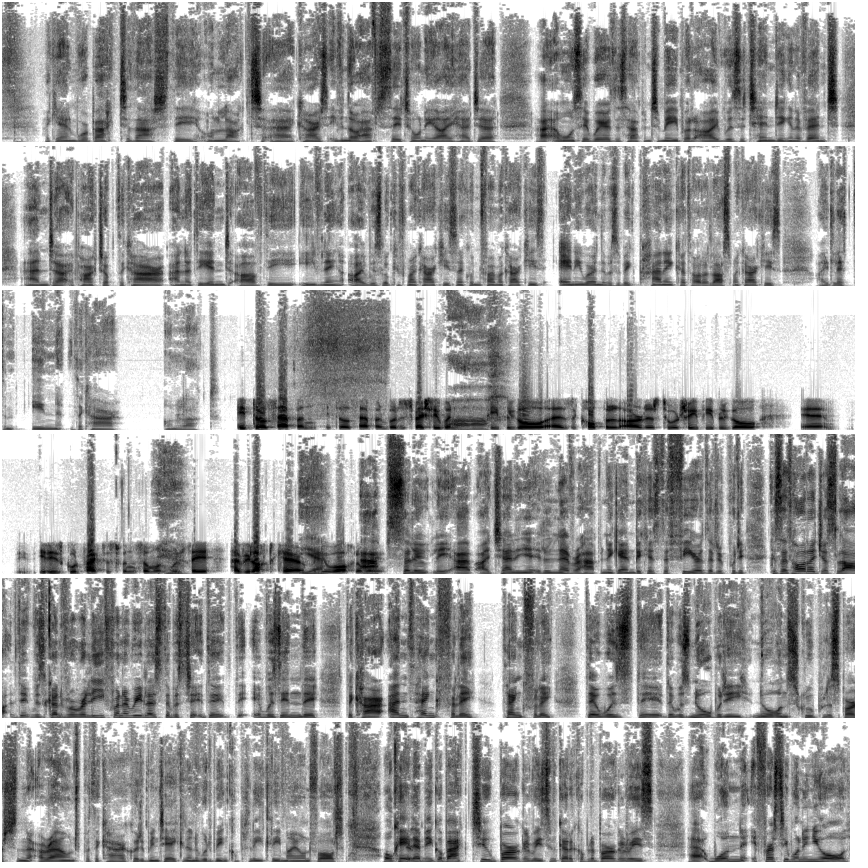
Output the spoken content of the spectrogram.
Again, we're back to that, the unlocked uh, cars. Even though I have to say, Tony, I had, uh, I won't say where this happened to me, but I was attending an event and uh, I parked up the car. And at the end of the evening, I was looking for my car keys and I couldn't find my car keys anywhere. And there was a big panic. I thought I'd lost my car keys. I'd let them in the car unlocked. It does happen. It does happen. But especially when Oh. people go as a couple or there's two or three people go, um, it is good practice when someone will say, Have you locked the car when you're walking away? Absolutely. I, I tell you, it'll never happen again because the fear that it put in. Because I thought I just lost. It was kind of a relief when I realised there was the, the, it was in the, the car, and thankfully, thankfully, there was the, there was nobody, no unscrupulous person around. But the car could have been taken, and it would have been completely my own fault. Okay, let me go back to burglaries. We've got a couple of burglaries. Uh, one, firstly, one in Youghal.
